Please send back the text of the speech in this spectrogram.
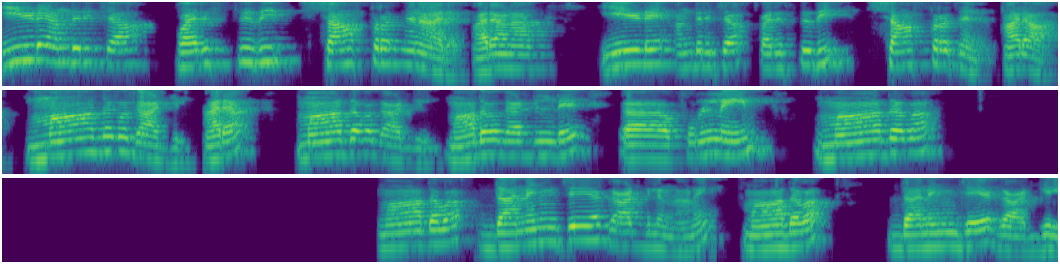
ഈയിടെ അന്തരിച്ച പരിസ്ഥിതി ശാസ്ത്രജ്ഞനാര് ആരാണ്? ഈയിടെ അന്തരിച്ച പരിസ്ഥിതി ശാസ്ത്രജ്ഞൻ ആരാ? മാധവ ഗാഡ്ഗിൽ ആരാ? മാധവ ഗാഡ്ഗിൽ മാധവ ഗാഡ്ഗിലിന്റെ ഫുൾ നെയിം മാധവ മാധവ ധനഞ്ജയ ഗാഡ്ഗിൽ എന്നാണ്. മാധവ ധനഞ്ജയ ഗാഡ്ഗിൽ.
